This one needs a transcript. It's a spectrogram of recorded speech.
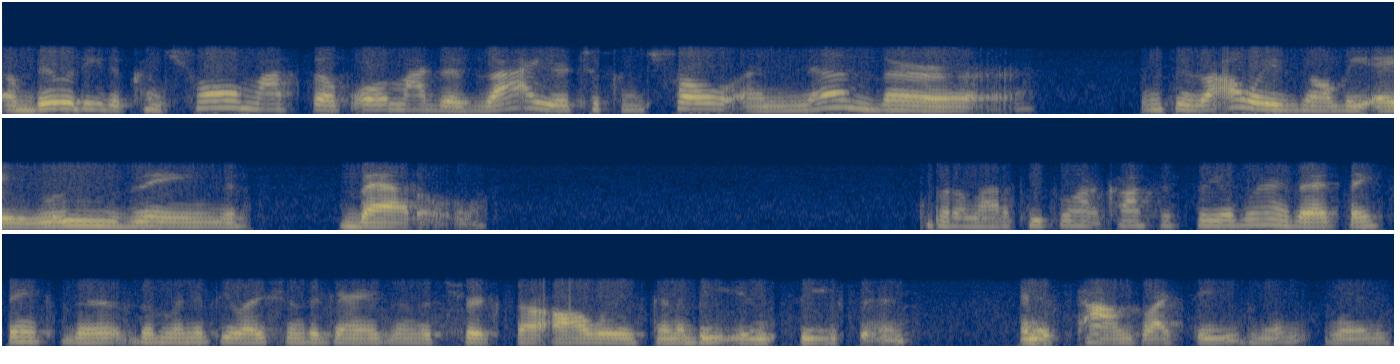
ability to control myself or my desire to control another, which is always going to be a losing battle but a lot of people aren't consciously aware of that. They think the the manipulation, the games, and the tricks are always going to be in season, and it's times like these when when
